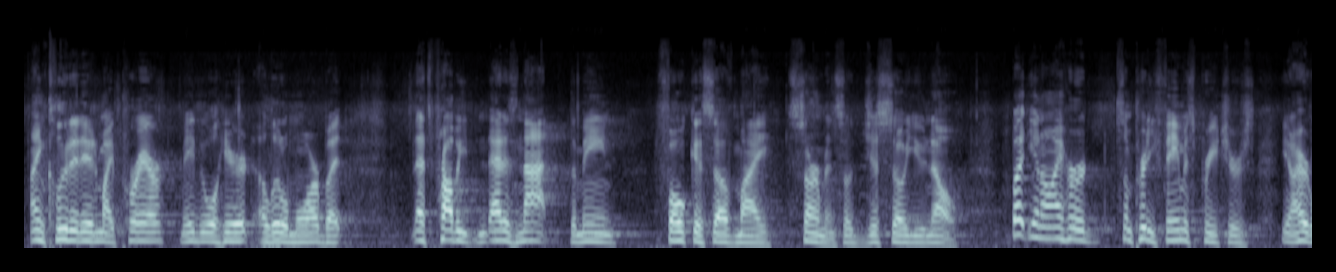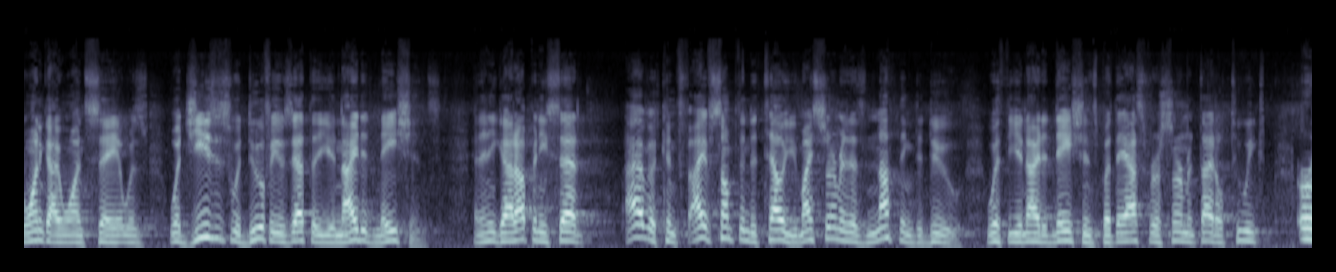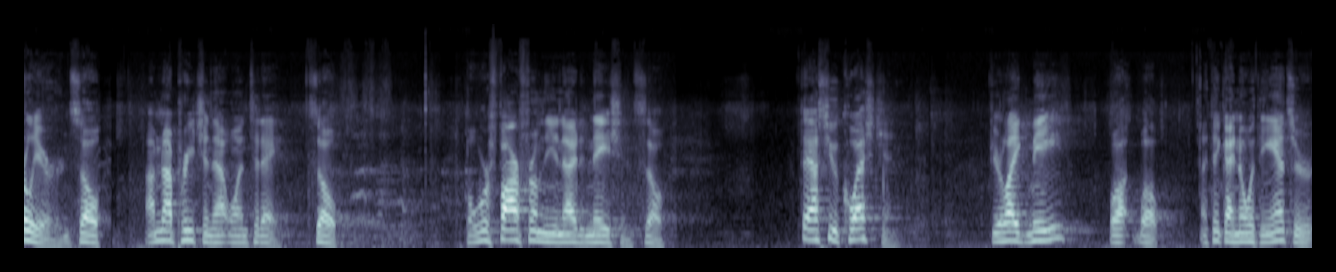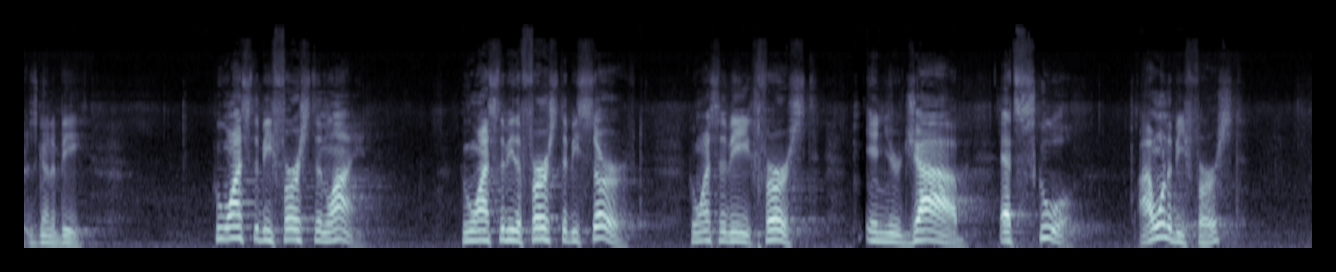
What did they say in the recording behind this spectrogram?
I included it in my prayer. Maybe we'll hear it a little more, but that's probably that is not the main focus of my sermon. So just so you know. But you know, I heard some pretty famous preachers. You know, I heard one guy once say it was what Jesus would do if he was at the United Nations. And then he got up and he said, I have, a conf- I have something to tell you. My sermon has nothing to do with the United Nations, but they asked for a sermon title two weeks earlier. And so I'm not preaching that one today. So, but we're far from the United Nations. So, to ask you a question. If you're like me, well, well, I think I know what the answer is going to be. Who wants to be first in line? Who wants to be the first to be served? Who wants to be first in your job, at school. I want to be first.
